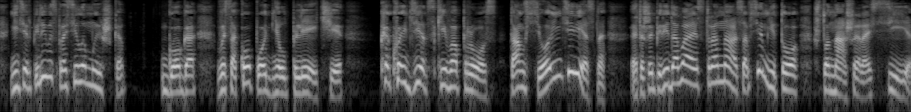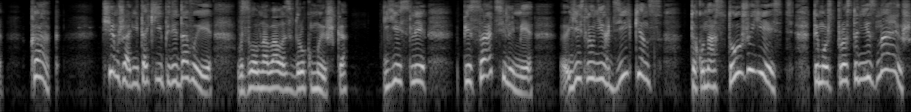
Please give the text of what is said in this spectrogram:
— нетерпеливо спросила мышка. Гога высоко поднял плечи. «Какой детский вопрос! Там все интересно. Это же передовая страна, совсем не то, что наша Россия. Как? Чем же они такие передовые?» — взволновалась вдруг мышка. если писателями, если у них Диккенс, так у нас тоже есть. Ты, может, просто не знаешь?»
